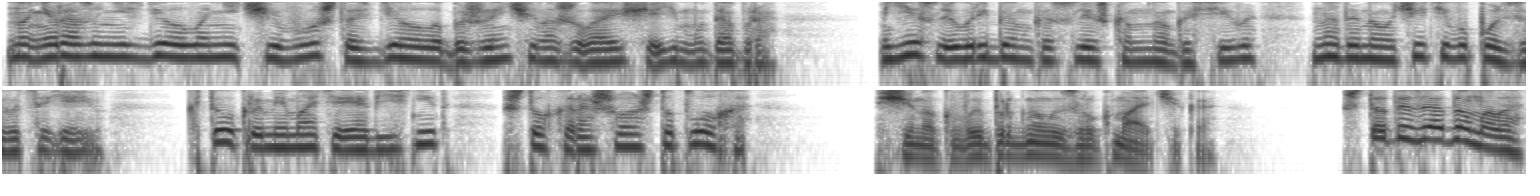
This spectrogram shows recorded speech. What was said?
но ни разу не сделала ничего, что сделала бы женщина, желающая ему добра. Если у ребенка слишком много силы, надо научить его пользоваться ею. Кто, кроме матери, объяснит, что хорошо, а что плохо?» Щенок выпрыгнул из рук мальчика. «Что ты задумала?»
